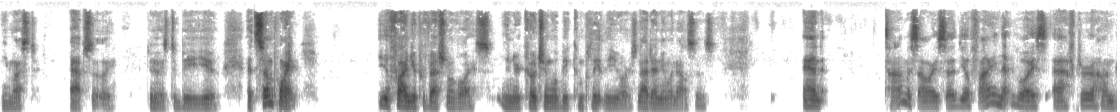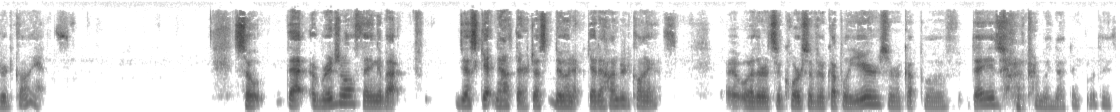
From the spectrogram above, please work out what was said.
You must absolutely do is to be you. At some point, you'll find your professional voice and your coaching will be completely yours, not anyone else's. And Thomas always said you'll find that voice after a hundred clients. So that original thing about just getting out there, just doing it, get a hundred clients, uh, whether it's a course of a couple of years or a couple of days, probably not a couple of days,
